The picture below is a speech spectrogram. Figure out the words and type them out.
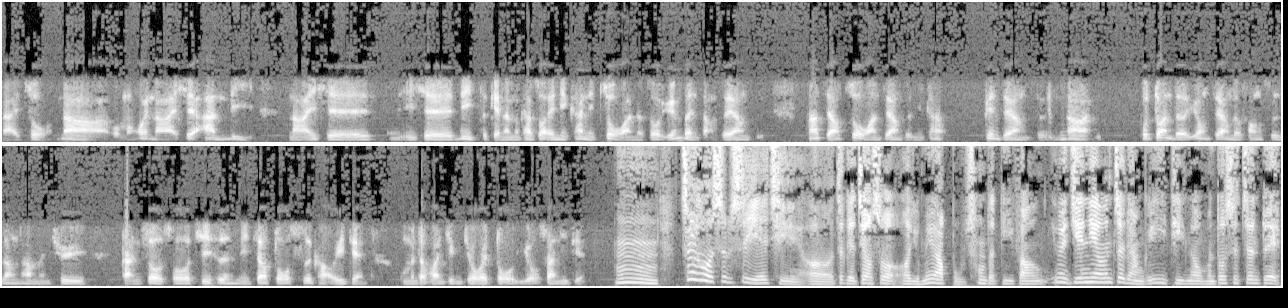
来做。那我们会拿一些案例，拿一些一些例子给他们看，说，哎，你看你做完的时候原本长这样子，他只要做完这样子，你看变这样子，那。不断的用这样的方式让他们去感受，说其实你只要多思考一点，我们的环境就会多友善一点。嗯，最后是不是也请呃这个教授呃有没有要补充的地方？因为今天这两个议题呢，我们都是针对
